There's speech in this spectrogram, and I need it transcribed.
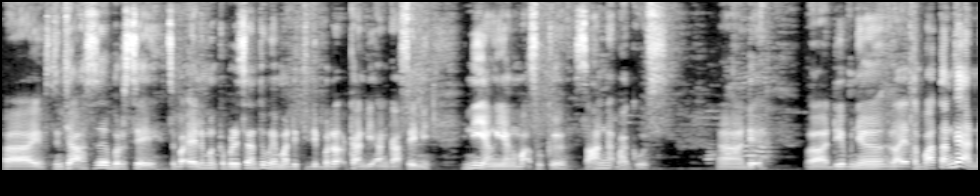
Hai, sentiasa bersih. Sebab elemen kebersihan tu memang dititik beratkan di angkasa ni. Ini yang yang mak suka. Sangat bagus. Ha, dia ha, dia punya rakyat tempatan kan?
